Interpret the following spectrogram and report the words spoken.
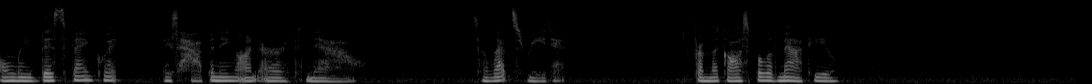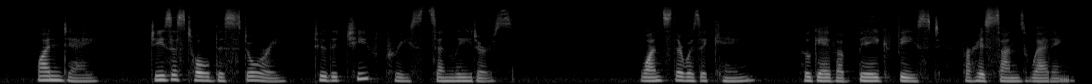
Only this banquet is happening on earth now. So let's read it from the Gospel of Matthew. One day, Jesus told this story to the chief priests and leaders. Once there was a king who gave a big feast for his son's wedding.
